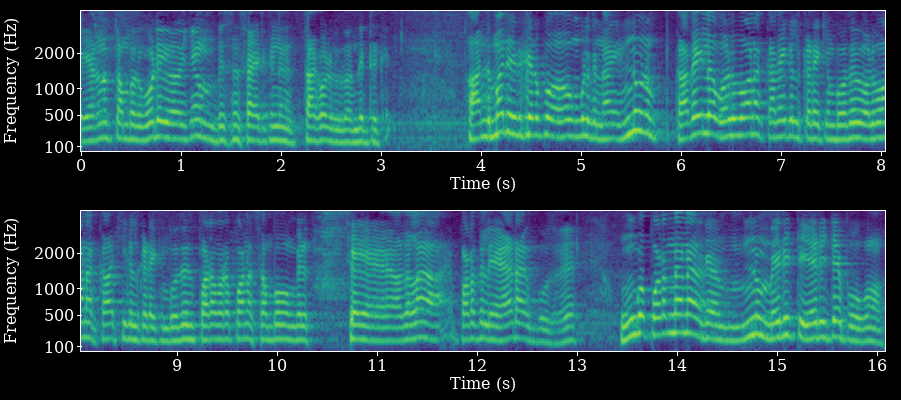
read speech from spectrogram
இரநூத்தம்பது கோடி வரைக்கும் பிஸ்னஸ் ஆகிருக்குன்னு தகவல் வந்துட்டுருக்கு. அந்த மாதிரி இருக்கிறப்போ உங்களுக்கு நான் இன்னும் கதையில் வலுவான கதைகள் கிடைக்கும்போது வலுவான காட்சிகள் கிடைக்கும்போது பரபரப்பான சம்பவங்கள் சே- அதெல்லாம் படத்தில் ஆட் ஆகும்போது உங்கள் படம் தானே அது இன்னும் மெரிட் ஏறிட்டே போகும்.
